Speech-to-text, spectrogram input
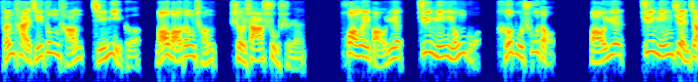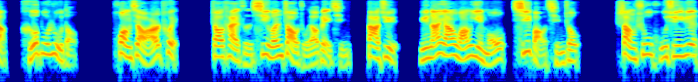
焚太极东堂及密阁。毛宝登城，射杀数十人。晃谓宝曰：“军民勇果，何不出斗？”宝曰：“军民健将，何不入斗？”晃笑而退。赵太子西闻赵主要被擒，大惧，与南阳王印谋西保秦州。尚书胡勋曰：“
